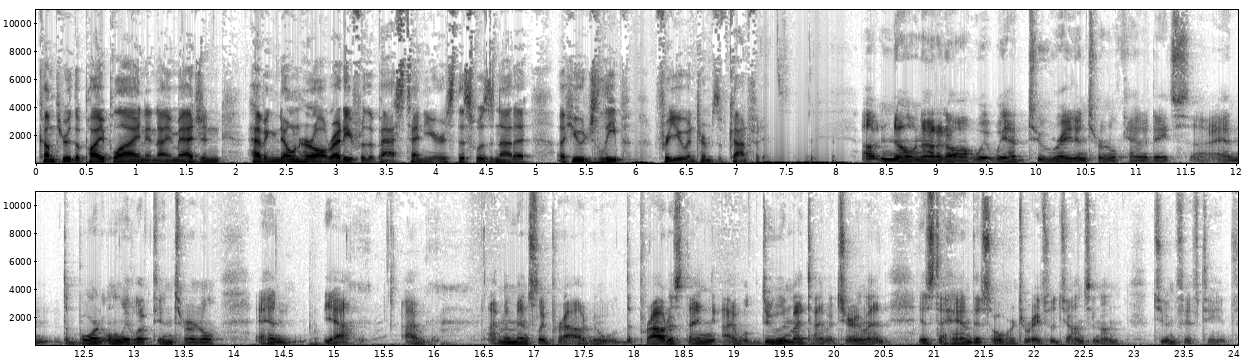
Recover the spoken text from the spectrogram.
come through the pipeline. And I imagine having known her already for the past 10 years, this was not a, a huge leap for you in terms of confidence. Oh, no, not at all. We, we had two great internal candidates, uh, and the board only looked internal. And yeah, I, I'm immensely proud. The proudest thing I will do in my time at Cherryland is to hand this over to Rachel Johnson on June 15th.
